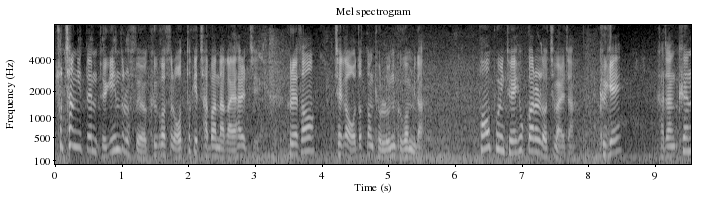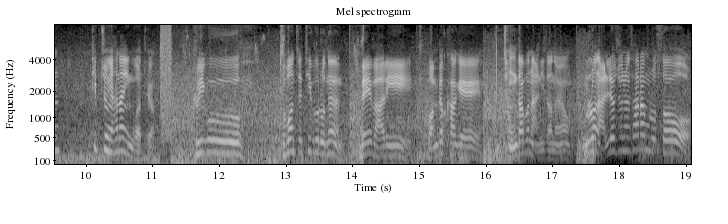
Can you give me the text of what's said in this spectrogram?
초창기 때는 되게 힘들었어요. 그것을 어떻게 잡아 나가야 할지. 그래서 제가 얻었던 결론은 그겁니다. 파워포인트에 효과를 넣지 말자. 그게 가장 큰 팁 중에 하나인 것 같아요. 그리고 두 번째 팁으로는 내 말이 완벽하게 정답은 아니잖아요. 물론 알려주는 사람으로서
